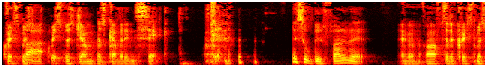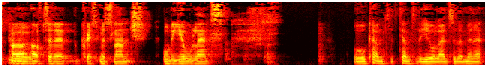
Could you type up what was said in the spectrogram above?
Christmas But- Christmas jumpers covered in sick. it's all good fun, isn't it? After the Christmas part, Mm. after the Christmas lunch, all the Yule lads. We'll come to come to the Yule lads in a minute.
